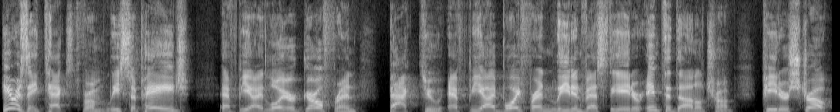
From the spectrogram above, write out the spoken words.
Here is a text from Lisa Page, FBI lawyer girlfriend, back to FBI boyfriend, lead investigator into Donald Trump, Peter Strzok.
